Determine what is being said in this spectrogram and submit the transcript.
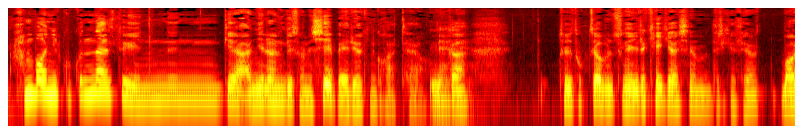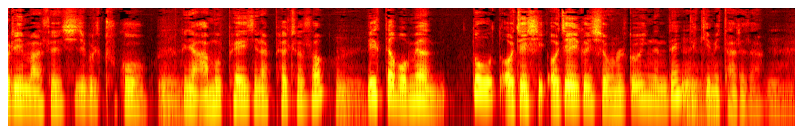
한 번 읽고 끝날 수 있는 게 아니라는 게 저는 시의 매력인 것 같아요. 그러니까 네. 저희 독자분 중에 이렇게 얘기하시는 분들이 계세요. 머리 맛에 시집을 두고 음. 그냥 아무 페이지나 펼쳐서 음. 읽다 보면 또 어제 시 어제 읽은 시 오늘 또 읽는데 음. 느낌이 다르다. 음.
